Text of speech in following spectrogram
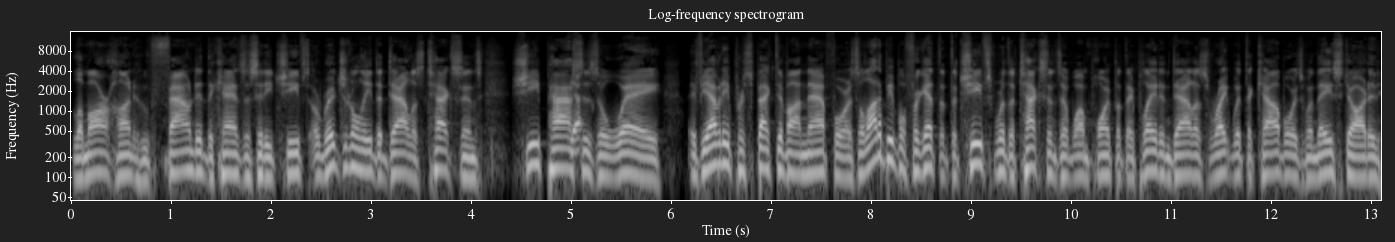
Lamar Hunt, who founded the Kansas City Chiefs, originally the Dallas Texans. She passes yep. away. If you have any perspective on that for us, a lot of people forget that the Chiefs were the Texans at one point, but they played in Dallas right with the Cowboys when they started.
